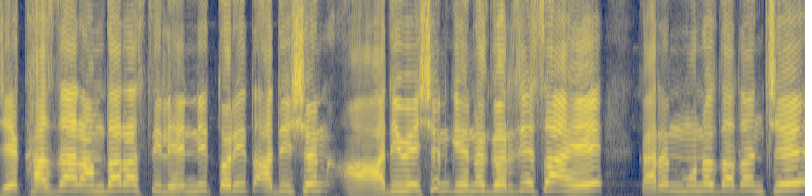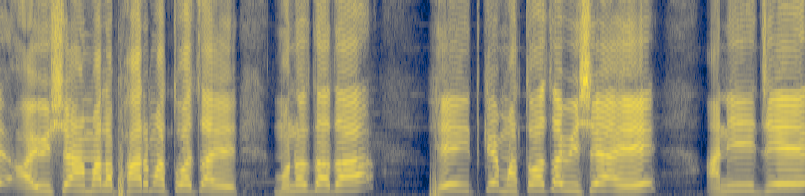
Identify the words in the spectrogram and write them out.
जे खासदार आमदार असतील ह्यांनी त्वरित अधिशन अधिवेशन घेणं गरजेचं आहे. कारण मनोजदादांचे आयुष्य आम्हाला फार महत्त्वाचं आहे. मनोजदादा हे इतके महत्त्वाचा विषय आहे. आणि जे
